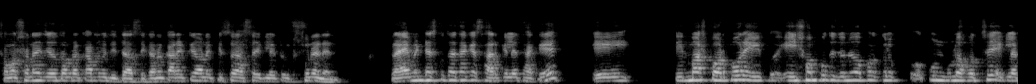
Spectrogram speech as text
সমস্যা নাই, যেহেতু আমরা কার্যবিধিতে আছি, কারণ কানেক্টে অনেক কিছু আছে, এগুলো একটু শুনে নেন। ক্রাইম ইন্ডেক্স কোথায় থাকে? সার্কেলে থাকে। এই তিন মাস পর পর এই এই সম্পত্তির জন্য অপরাধগুলো কোনগুলো হচ্ছে, এগুলা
